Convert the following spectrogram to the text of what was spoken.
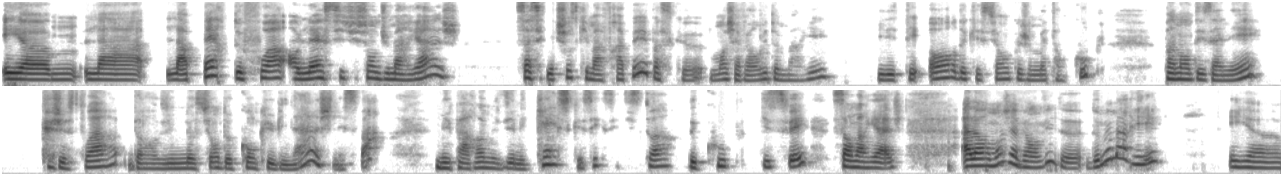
Et euh, la, la perte de foi en l'institution du mariage, ça, c'est quelque chose qui m'a frappée parce que moi, j'avais envie de me marier. Il était hors de question que je me mette en couple pendant des années, que je sois dans une notion de concubinage, n'est-ce pas? Mes parents me disaient, mais qu'est-ce que c'est que cette histoire de couple qui se fait sans mariage? Alors moi, j'avais envie de, me marier. Et euh,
